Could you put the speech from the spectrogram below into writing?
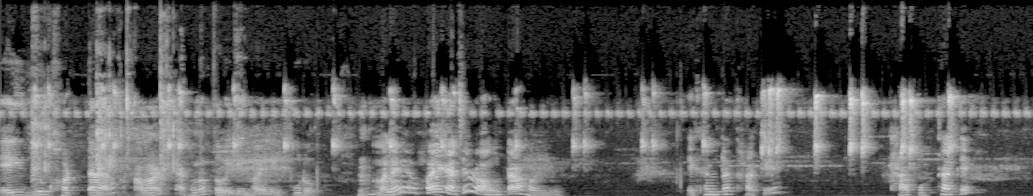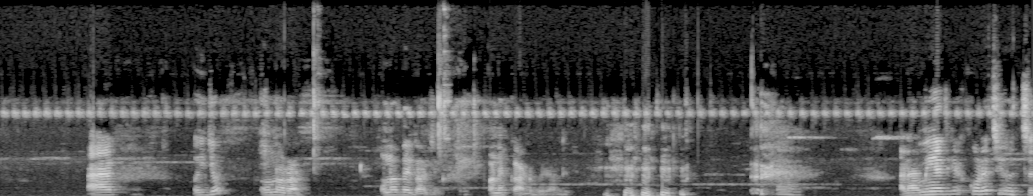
এই যে ঘরটা আমার এখনও তৈরি হয়নি পুরো। মানে হয়ে গেছে রংটা হয়নি। এখানটা থাকে ঠাকুর থাকে আর ওই যে ওনারা ওনাদের কাছে অনেক কাঠ বেড়ালি। আর আমি আজকে করেছি হচ্ছে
